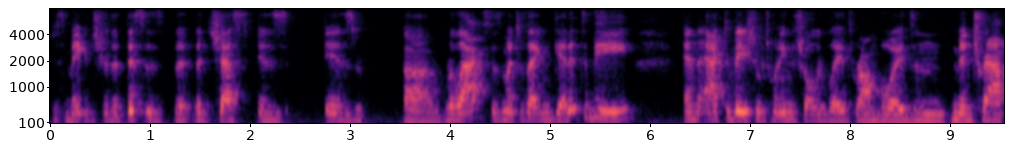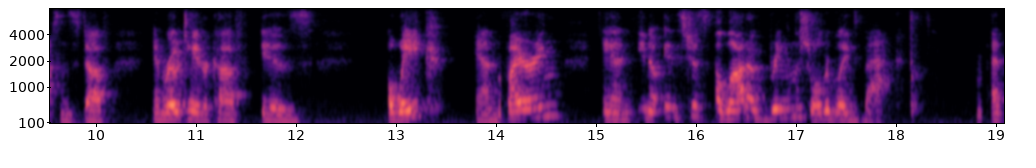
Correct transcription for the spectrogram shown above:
just making sure that this is that the chest is is uh, relaxed as much as I can get it to be, and the activation between the shoulder blades, rhomboids, and mid traps and stuff, and rotator cuff is awake and firing, and you know it's just a lot of bringing the shoulder blades back. And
